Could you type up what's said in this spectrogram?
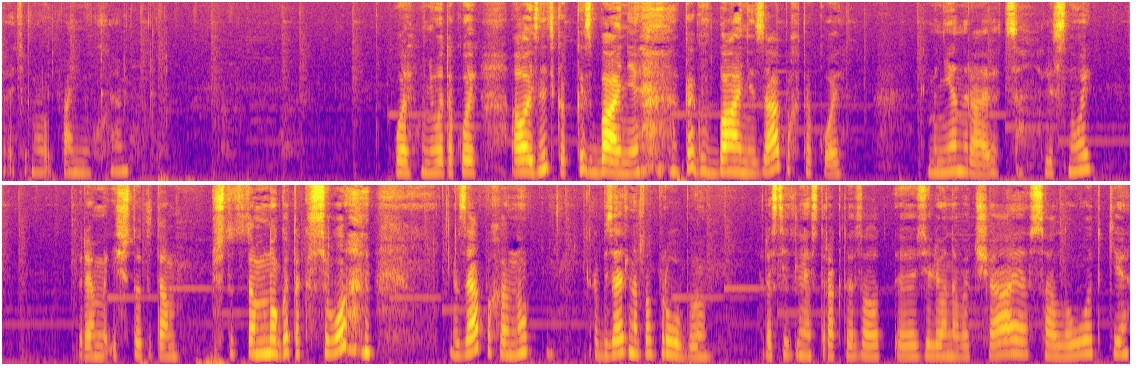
Давайте мы его понюхаем. Ой, у него такой, ой, знаете, как из бани, как в бане запах такой. Мне нравится. Лесной. Прям и что-то там, что-то там много так всего запаха. Ну, обязательно попробую. Растительные экстракты э, зеленого чая, солодки,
